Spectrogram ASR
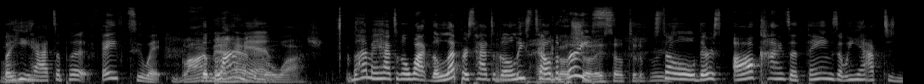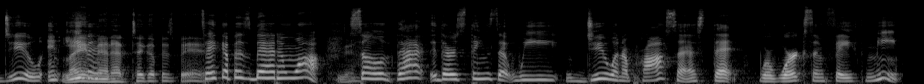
but he had to put faith to it. Blind the man blind had man, to go wash. Blind man had to go watch. The lepers had to go at least tell the priest. the priest. So there's all kinds of things that we have to do, and Lame even man had to take up his bed. take up his bed and walk. So that there's things that we do in a process that where works and faith meet,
